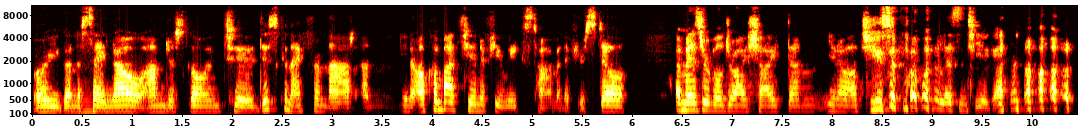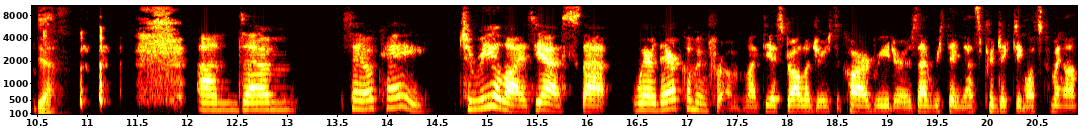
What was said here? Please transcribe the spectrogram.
Or are you going to say, no, I'm just going to disconnect from that? And, you know, I'll come back to you in a few weeks' time. And if you're still a miserable dry shite, then, you know, I'll choose if I want to listen to you again or not. Yeah. and um, say, okay, to realize, yes, that where they're coming from, like the astrologers, the card readers, everything that's predicting what's coming on,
